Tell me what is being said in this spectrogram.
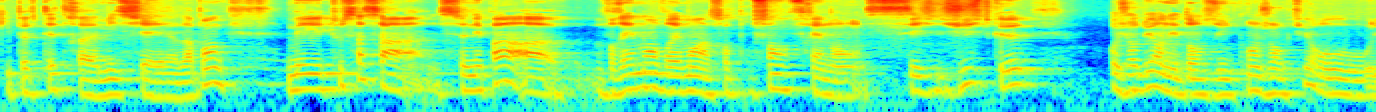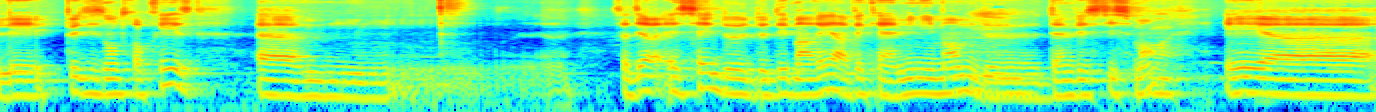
qui peuvent être mises chez la banque. Mais tout ça, ça ce n'est pas vraiment, vraiment à 100% freinant. C'est juste que aujourd'hui, on est dans une conjoncture où les petites entreprises euh, c'est-à-dire essayer de, démarrer avec un minimum mmh. d'investissement. Et, euh,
